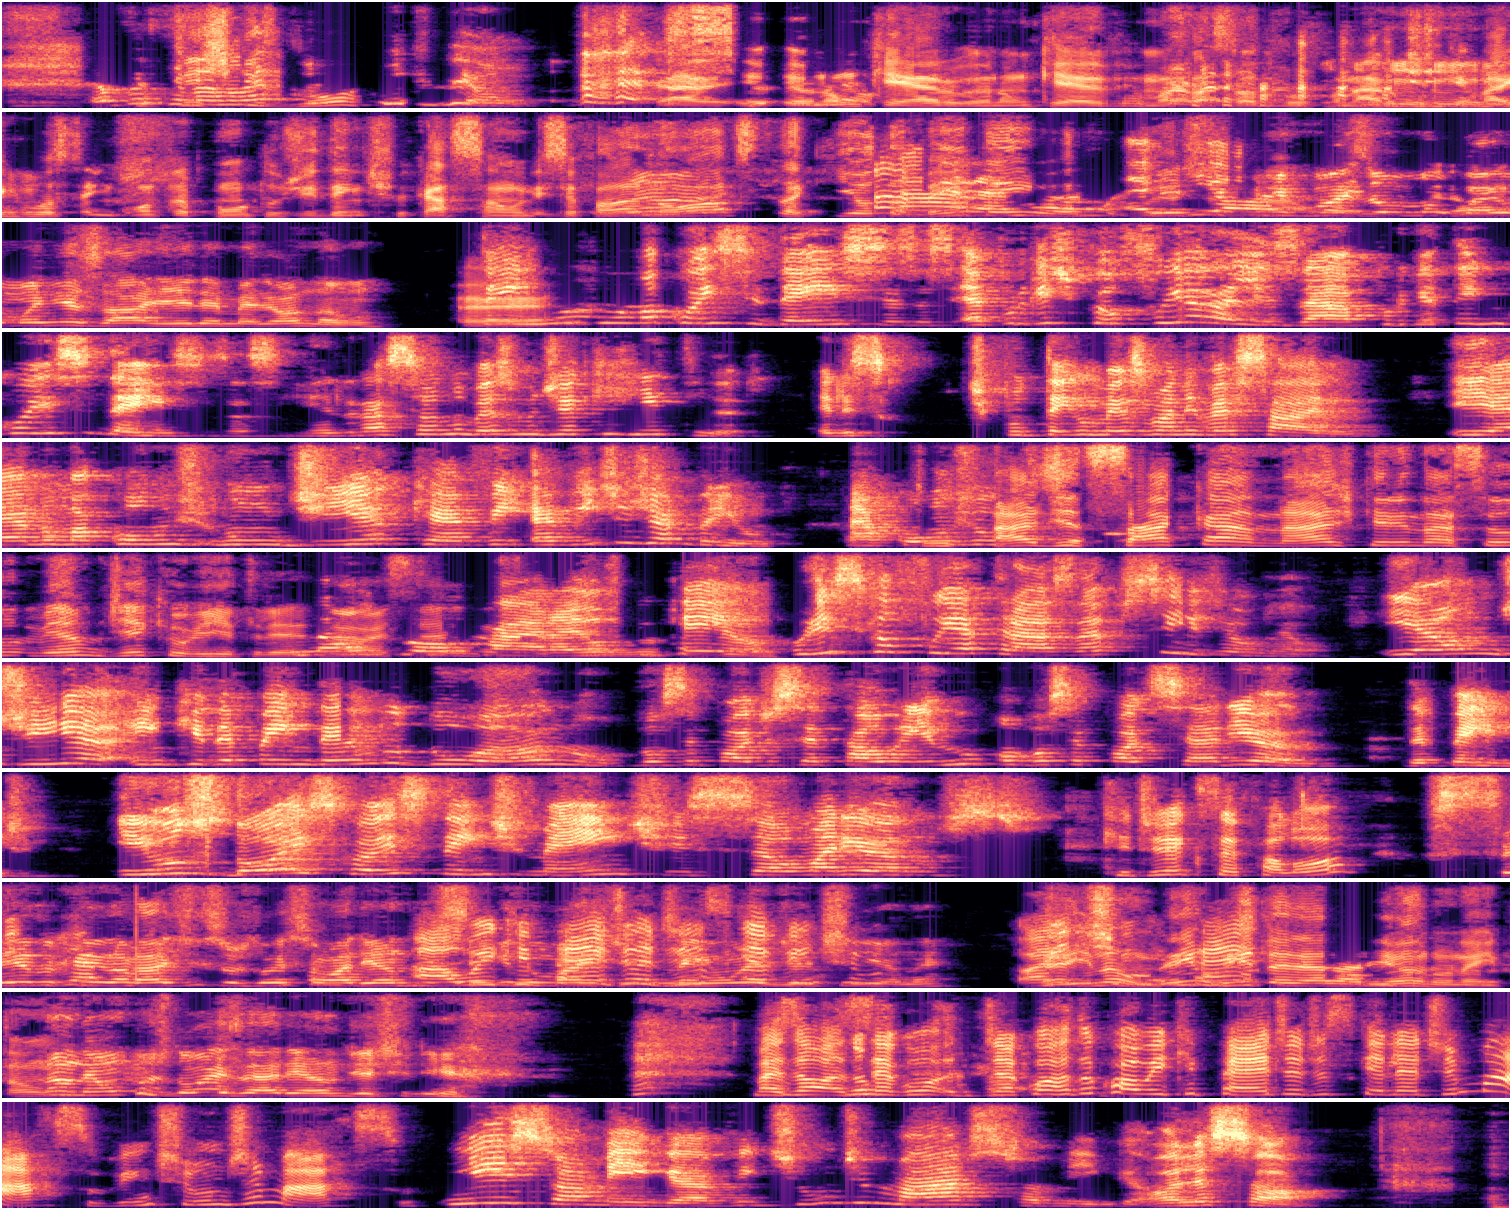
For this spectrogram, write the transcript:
Eu pensei, mas não é possível. Cara, eu, eu, não quero, eu não quero ver uma passada do Bolsonaro, porque vai que você encontra pontos de identificação ali. Você fala, não. nossa, aqui eu Cara, também tenho. Não, é esse tipo de coisa vai humanizar ele, é melhor não. É. Tem uma coincidência, assim, é porque, tipo, eu fui analisar, porque tem coincidências, assim. Ele nasceu no mesmo dia que Hitler. Eles, tipo, têm o mesmo aniversário. E é numa num dia que é, vi é 20 de abril. A conjunção... Tá de sacanagem que ele nasceu no mesmo dia que o Hitler. Não, não tô, é... cara. Eu fiquei. Eu, por isso que eu fui atrás, não é possível, meu. E é um dia em que, dependendo do ano, você pode ser taurino ou você pode ser ariano. Depende. E os dois, coincidentemente, são arianos. Que dia que você falou? Sendo que, na verdade, os dois são arianos A Wikipédia diz que é 20... Etnia, né? É, não, nem o Hitler era ariano, né? Então... Não, nenhum dos dois é ariano de etnia. Mas, ó, de acordo com a Wikipédia, diz que ele é de março, 21 de março. Isso, amiga, 21 de março, amiga. Olha só.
